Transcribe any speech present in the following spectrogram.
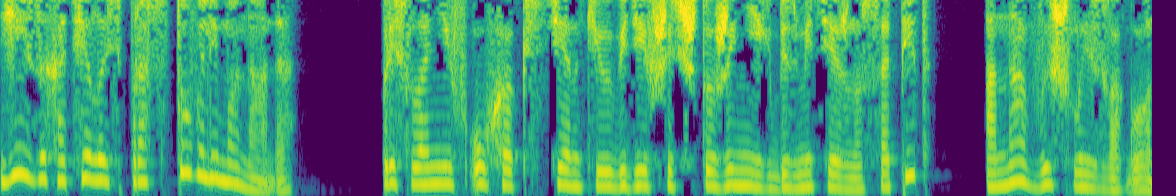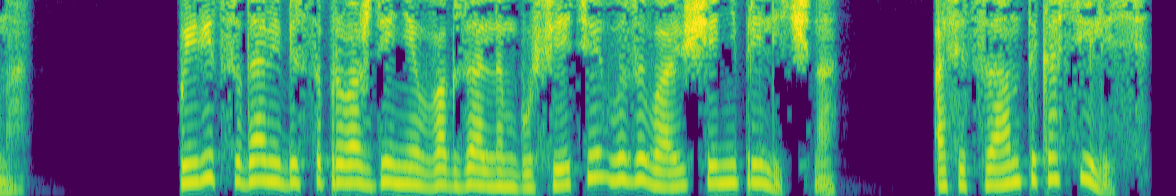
ей захотелось простого лимонада. Прислонив ухо к стенке и убедившись, что жених безмятежно сопит, она вышла из вагона. Появиться даме без сопровождения в вокзальном буфете вызывающе неприлично. Официанты косились.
